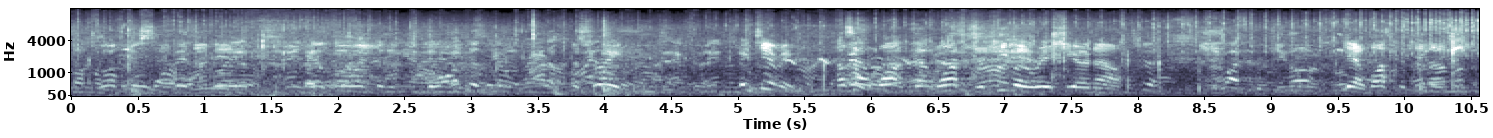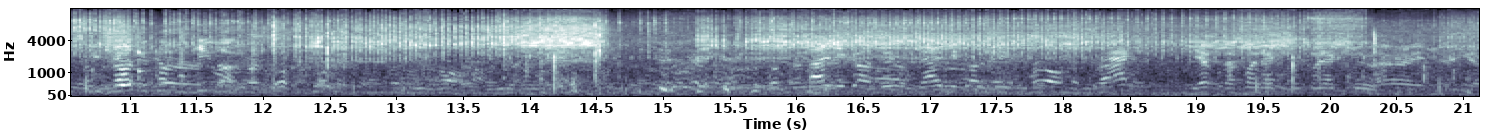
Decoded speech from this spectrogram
That's right. Hey Jimmy, how's that watt that watts per kilo ratio now? Watts per kilo? Yeah, watts per kilo. You dropped a couple kilos. Now you gonna do now you gonna be put on the track? Yep, that's my next, my next move. All right, there you go.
